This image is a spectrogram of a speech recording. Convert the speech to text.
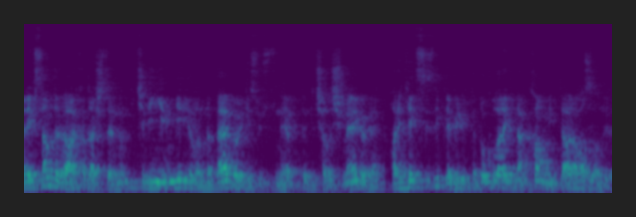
Alexander ve arkadaşlarının 2021 yılında bel bölgesi üstüne yaptığı bir çalışmaya göre hareketsizlikle birlikte dokulara giden kan miktarı azalıyor.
